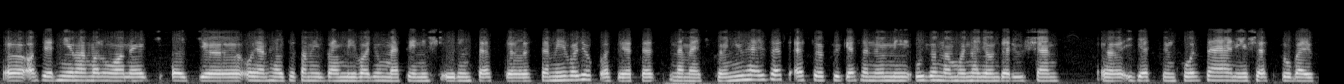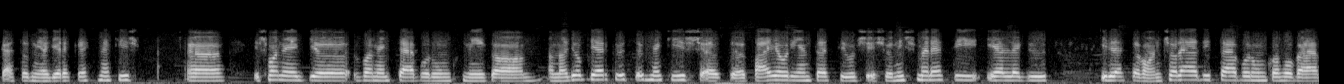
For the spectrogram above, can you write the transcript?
Azért nyilvánvalóan egy, egy olyan helyzet, amiben mi vagyunk, mert én is érintett személy vagyok, azért ez nem egy könnyű helyzet. Ettől függetlenül mi úgy gondolom, hogy nagyon derűsen igyekszünk hozzáállni, és ezt próbáljuk átadni a gyerekeknek is és van egy, van egy táborunk még a, a nagyobb gyerkőcöknek is, ez pályaorientációs és önismereti jellegű, illetve van családi táborunk, ahová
